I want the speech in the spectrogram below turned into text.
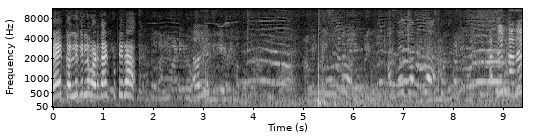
ಏ ಕಲ್ಲು ಗಿಲ್ಲು ಹೊಡೆದಾಡ್ಬಿಟ್ಟಿರ ಹಾ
